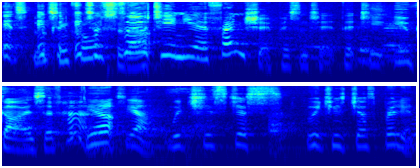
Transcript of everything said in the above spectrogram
it's it's, it's a 13 year friendship, isn't it, that you, you guys have had? Yeah. Yeah, which is just which is just brilliant.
